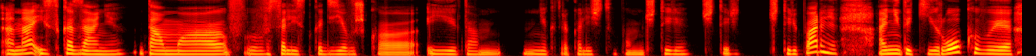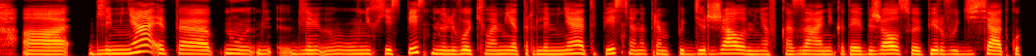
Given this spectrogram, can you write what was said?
она из Казани. Там а, солистка девушка, и там некоторое количество, по-моему, 4, 4, 4 парня. Они такие роковые. А, для меня это, ну, для, у них есть песня «Нулевой километр». Для меня эта песня, она прям поддержала меня в Казани, когда я бежала свою первую десятку,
